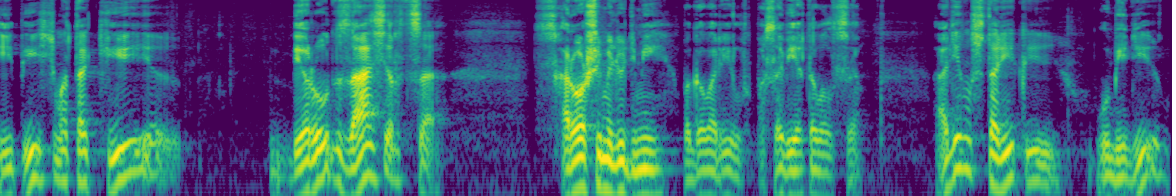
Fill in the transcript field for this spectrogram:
И письма такие берут за сердце. С хорошими людьми поговорил, посоветовался – один старик и убедил.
